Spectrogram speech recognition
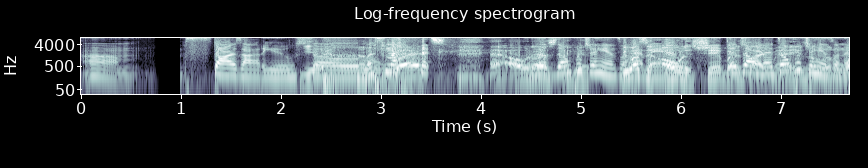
um stars out of you. So let's not. That don't nigga. put your hands He on that wasn't man. old as shit, but It it's don't like, man, Don't put your hands on that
